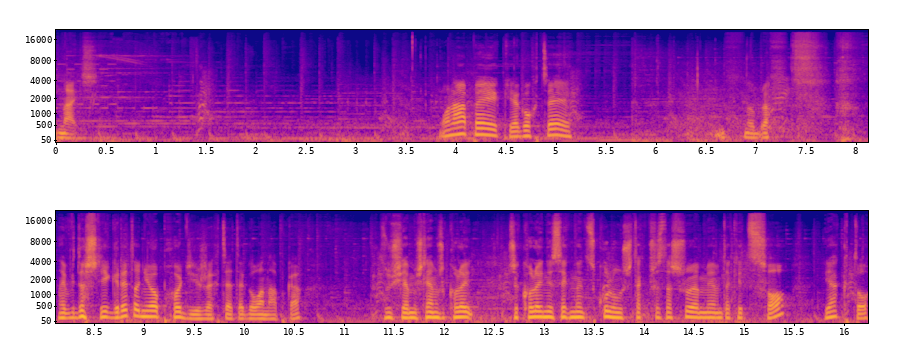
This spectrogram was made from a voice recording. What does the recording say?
Nice. Łanapek, ja go chcę. Dobra. Najwidoczniej gry to nie obchodzi, że chcę tego łanapka. Cóż, ja myślałem, że, kolej, że kolejny segment z kulą już tak przestraszyłem, miałem takie, co? Jak to?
